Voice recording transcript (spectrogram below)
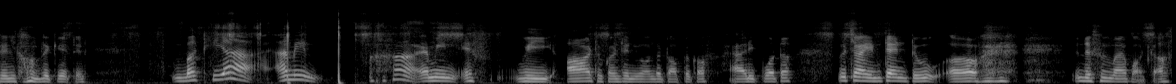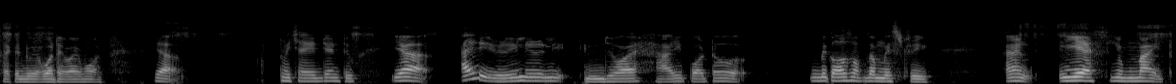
really complicated. But yeah, I mean, huh, I mean, if we are to continue on the topic of Harry Potter, which I intend to. Uh, this is my podcast. I can do whatever i want. Yeah. Which i intend to. Yeah i really really enjoy harry potter because of the mystery. And yes you might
